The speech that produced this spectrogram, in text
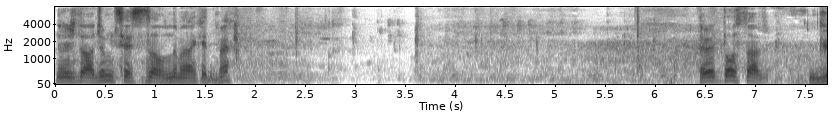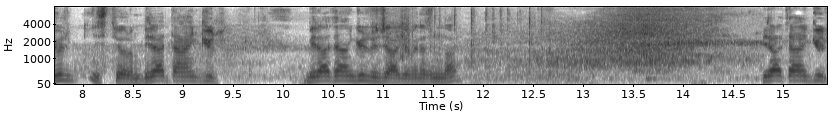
Necda'cığım sessiz alındı merak etme. Evet dostlar gül istiyorum. Birer tane gül. Birer tane gül rica ediyorum en azından. Birer tane gül.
